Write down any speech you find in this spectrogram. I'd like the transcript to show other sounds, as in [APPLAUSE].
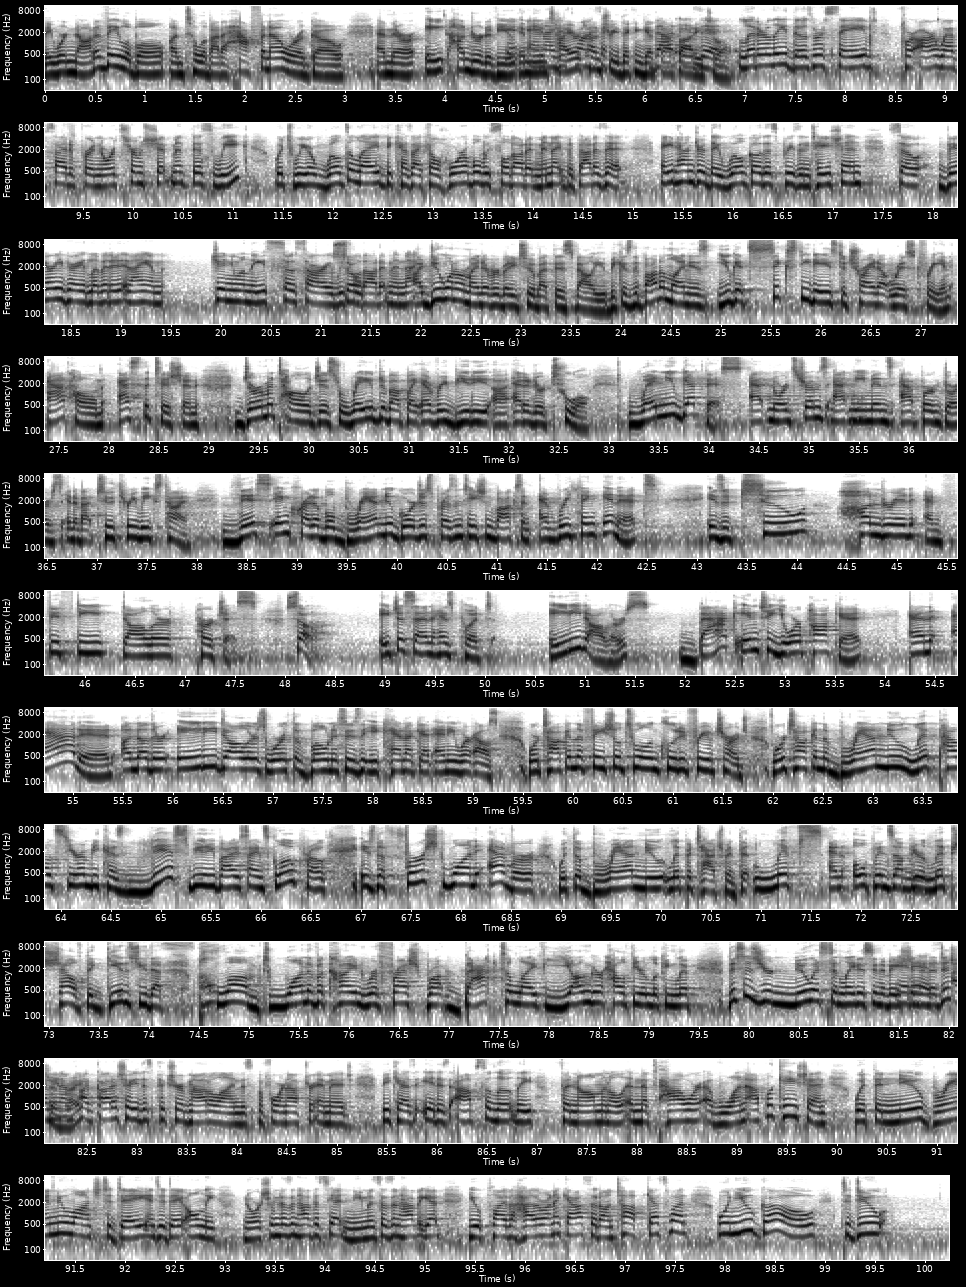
They were not available until about a half an hour ago, and there are 800 of you in the entire country say, that can get that, that body tool. Literally, those were saved for our website and for a Nordstrom shipment this week, which we are, will delay because I feel horrible. We sold out at midnight, but that is it. 800, they will go this presentation. So very, very limited, and I am genuinely so sorry we so sold out at midnight. I do want to remind everybody too about this value because the bottom line is you get 60 days to try it out risk-free. An at-home esthetician, dermatologist, raved about by every beauty uh, editor tool. When you get this at Nordstrom's, at mm-hmm. Neiman's, at Bergdorf's in about two, three weeks time, this incredible brand new gorgeous presentation box and everything in it is a $250 purchase. So HSN has put $80 back into your pocket and added another $80 worth of bonuses that you cannot get anywhere else. We're talking the facial tool included free of charge. We're talking the brand new lip pout serum because this Beauty Bioscience GloPRO is the first one ever with the brand new lip attachment that lifts and opens up mm. your lip shelf that gives you that plumped, one-of-a-kind refresh, brought back to life, younger, healthier looking lip. This is your newest and latest innovation in addition, I mean, right? I've got to show you this picture of Madeline this before and after image because it is absolutely phenomenal and the power of one application with the new, brand new launch today and today only. Nordstrom doesn't have this yet, Neiman's doesn't have it yet. You apply the hyaluronic acid on top. Guess what? When you go to do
